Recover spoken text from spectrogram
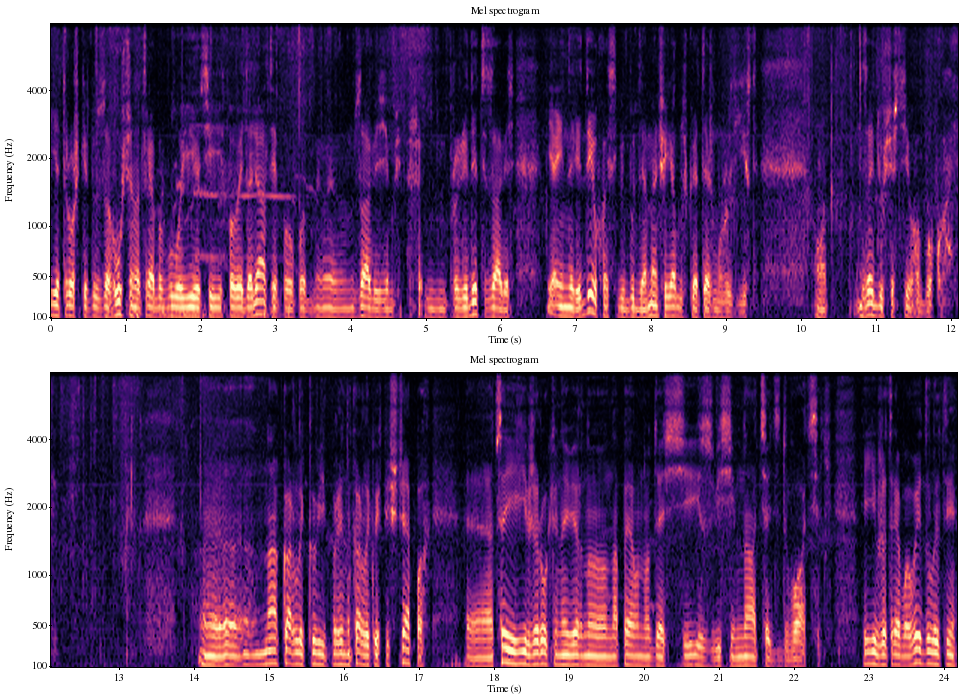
Є трошки тут загущена, треба було її ці повидаляти, по, по е, завязі, ш- прорідити завязь. Я її не рідив, хай собі буде. Менше яблучко я теж можу з'їсти. От. Зайду ще з цього боку. Е, на карликовій, при- на карликових підщепах. Е, Це її вже років, навірно, напевно, десь із 18-20. Її вже треба видалити.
